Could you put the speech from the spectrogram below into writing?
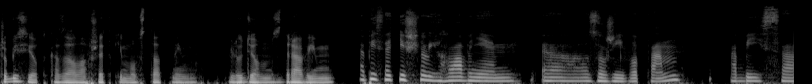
Čo by si odkazala všetkým ostatným ľuďom zdravým? Aby sa tešili hlavne uh, zo života, aby sa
